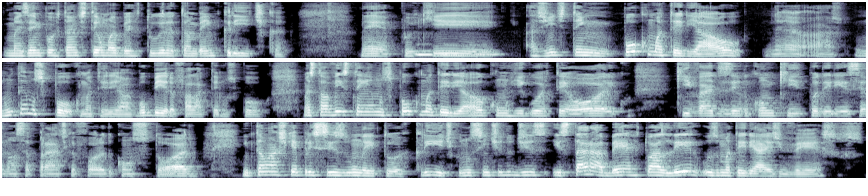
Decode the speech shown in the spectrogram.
mas é importante ter uma abertura também crítica, né? Porque uhum. a gente tem pouco material né? Não temos pouco material, é bobeira falar que temos pouco, mas talvez tenhamos pouco material com rigor teórico que vai dizendo como que poderia ser a nossa prática fora do consultório. Então acho que é preciso um leitor crítico no sentido de estar aberto a ler os materiais diversos,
